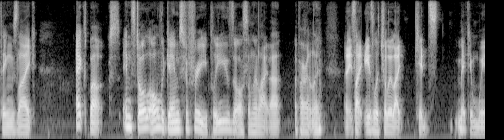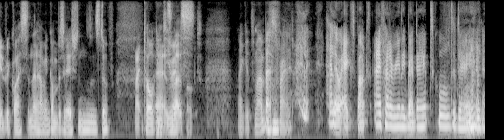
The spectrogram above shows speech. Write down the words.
things like Xbox install all the games for free, please, or something like that. Apparently, and it's like it's literally like kids making weird requests and then having conversations and stuff. Like talking Uh, to so your that's- Xbox. Like it's my best friend. Hello, hello, Xbox. I've had a really bad day at school today.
